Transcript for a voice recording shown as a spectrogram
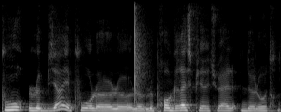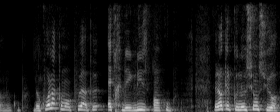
pour le bien et pour le, progrès spirituel de l'autre dans le couple. Donc voilà comment on peut un peu être l'église en couple. Maintenant, quelques notions sur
